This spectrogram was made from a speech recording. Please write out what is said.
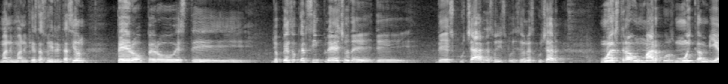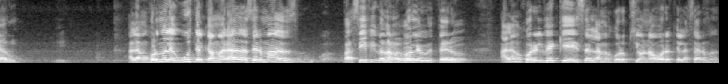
mani- manifiesta su irritación, pero, pero este, yo pienso que el simple hecho de, de- escuchar, de su disposición a escuchar, muestra un Marcos muy cambiado. A lo mejor no le gusta el camarada ser más pacífico, a lo mejor le pero a lo mejor él ve que esa es la mejor opción ahora que las armas.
